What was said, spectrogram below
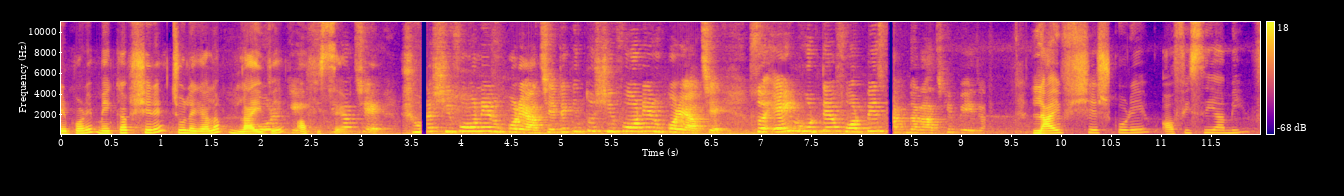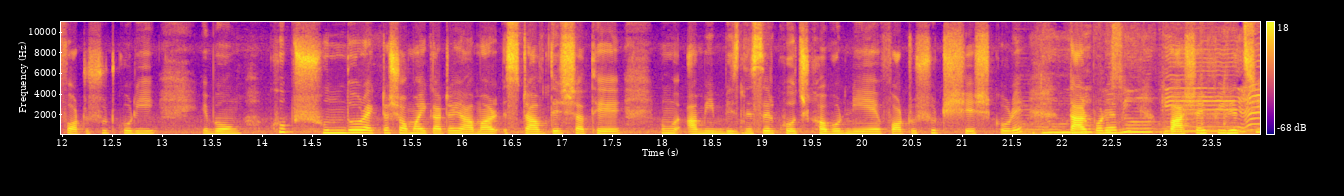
এরপরে মেকআপ সেরে চলে গেলাম লাইভে অফিসে শিফনের উপরে আছে, এটা কিন্তু শিফনের উপরে আছে। সো এই মুহূর্তে ফোর পিস আপনারা আজকে পেয়ে যাবেন। লাইভ শেষ করে অফিসে আমি ফটোশ্যুট করি এবং খুব সুন্দর একটা সময় কাটাই আমার স্টাফদের সাথে এবং আমি বিজনেসের খোঁজ খবর নিয়ে ফটোশ্যুট শেষ করে তারপরে আমি বাসায় ফিরেছি।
